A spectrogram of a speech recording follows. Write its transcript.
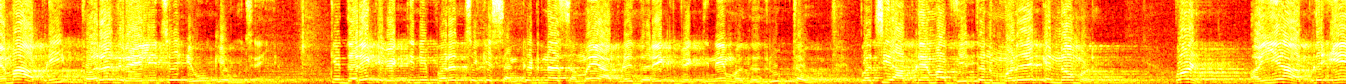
એમાં આપણી ફરજ રહેલી છે એવું કહેવું છે અહીંયા. કે દરેક વ્યક્તિની ફરજ છે કે સંકટના સમયે આપણે દરેક વ્યક્તિને મદદરૂપ થવું. પછી આપણે એમાં વેતન મળે કે ન મળે. પણ અહીંયા આપણે એ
